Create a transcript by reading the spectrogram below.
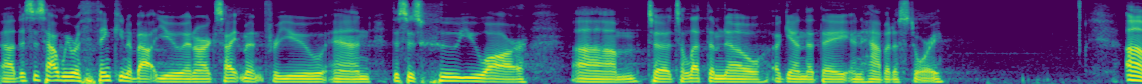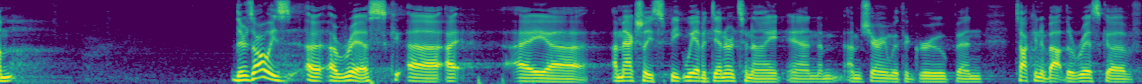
Uh, this is how we were thinking about you and our excitement for you, and this is who you are um, to, to let them know, again, that they inhabit a story. Um, there's always a, a risk. Uh, I, I, uh, I'm actually speaking, we have a dinner tonight, and I'm, I'm, sharing with a group and talking about the risk of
